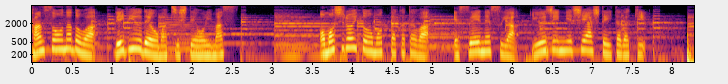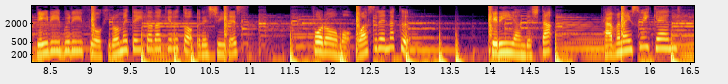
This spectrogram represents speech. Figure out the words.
感想などはレビューでお待ちしております。面白いと思った方は SNS や友人にシェアしていただき、デイリーブリーフを広めていただけると嬉しいです。フォローもお忘れなく。ケリーアンでした。Have a nice weekend!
